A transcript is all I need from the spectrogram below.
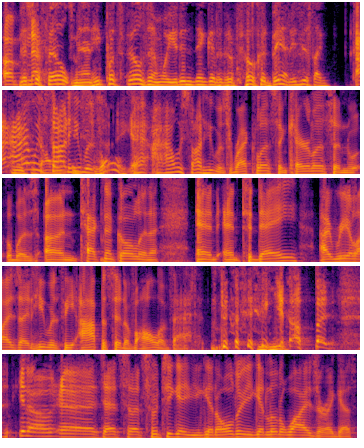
Um, Mr. Now, Fills, man, he puts fills in where you didn't think it a fill could be, and he just like I, I, always thought he was. rolls. Yeah, I always thought he was reckless and careless and w- was untechnical and and and today I realize that he was the opposite of all of that. Mm-hmm. you know, but you know uh, that's that's what you get. You get older, you get a little wiser, I guess.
